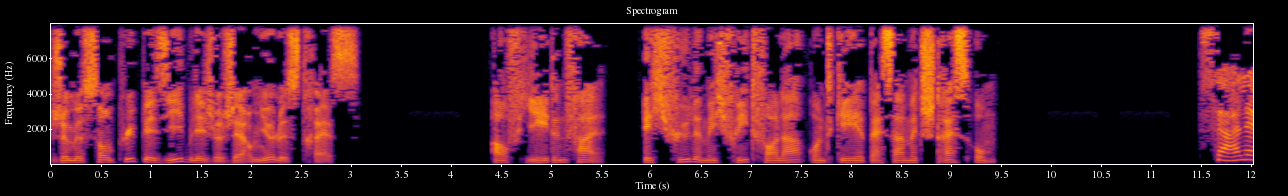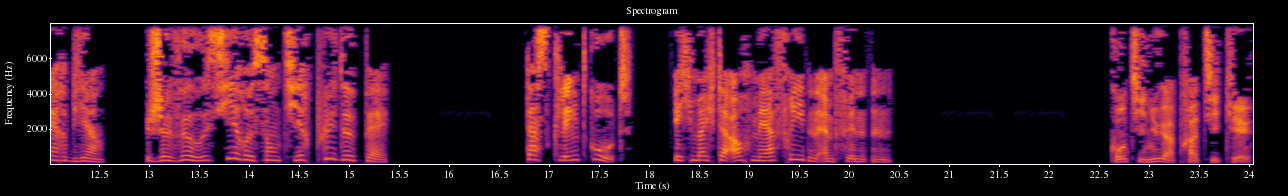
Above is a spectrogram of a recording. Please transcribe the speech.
Je me sens plus paisible et je gère mieux le stress. Auf jeden Fall. Ich fühle mich friedvoller und gehe besser mit Stress um. Ça a l'air bien. Je veux aussi ressentir plus de paix. Das klingt gut. Ich möchte auch mehr Frieden empfinden. Continue à pratiquer.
